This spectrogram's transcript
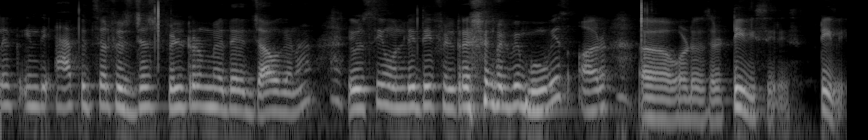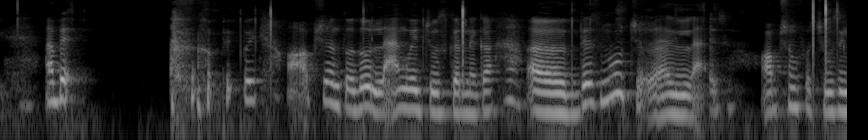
Like in the app itself is just filter में दे जाओगे ना you will see only the filtration will be movies और what is T V series T V अबे ऑप्शन तो दो लैंग्वेज चूज़ करने का। This no option for choosing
